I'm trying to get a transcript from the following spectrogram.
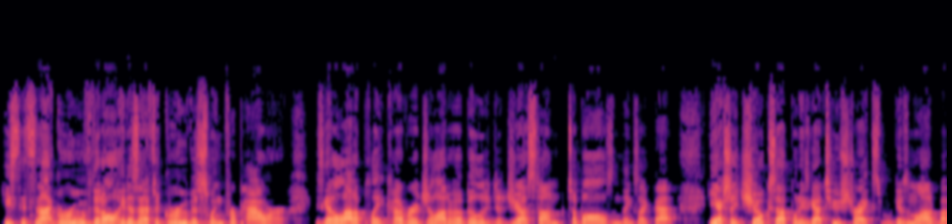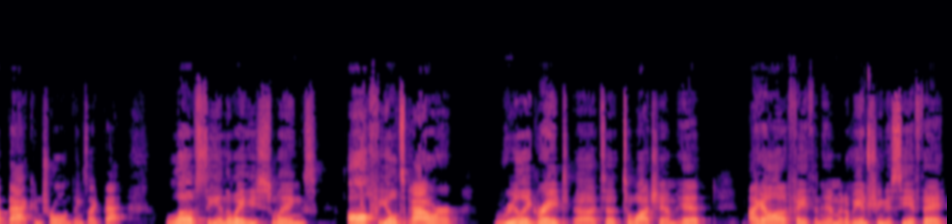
he's it's not grooved at all. He doesn't have to groove his swing for power. He's got a lot of plate coverage, a lot of ability to adjust on to balls and things like that. He actually chokes up when he's got two strikes, gives him a lot of bat control and things like that. Love seeing the way he swings. All fields power. Really great uh, to to watch him hit. I got a lot of faith in him. It'll be interesting to see if they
